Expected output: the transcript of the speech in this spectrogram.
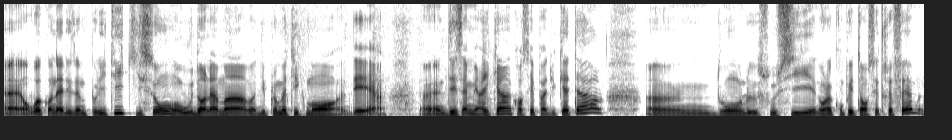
on voit qu'on a des hommes politiques qui sont ou dans la main bah, diplomatiquement des, des Américains, quand c'est pas du Qatar, dont le souci et dont la compétence est très faible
